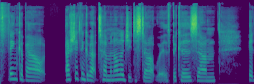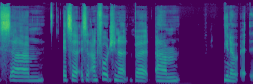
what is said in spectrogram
think about actually think about terminology to start with because um, it's um, it's a it's an unfortunate but um, you know eh,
